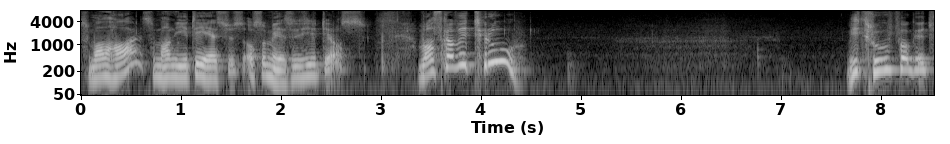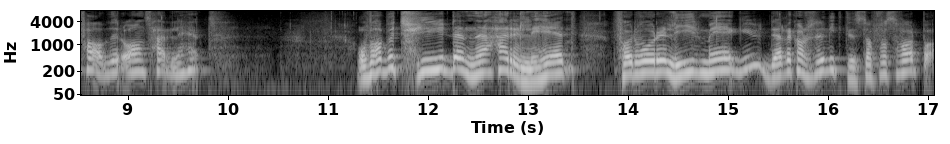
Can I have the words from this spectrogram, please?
Som han har, som han gir til Jesus, og som Jesus gir til oss. Hva skal vi tro? Vi tror på Gud Fader og Hans herlighet. Og hva betyr denne herlighet for våre liv med Gud? Det er det kanskje det viktigste å få svar på.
